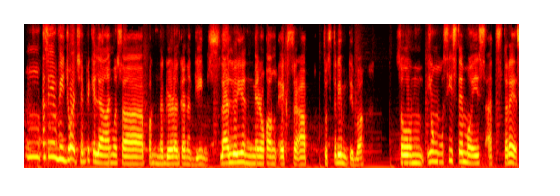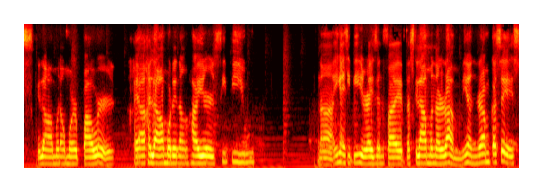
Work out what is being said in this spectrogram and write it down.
Mm, kasi yung video card, syempre kailangan mo sa pag nag-run ka ng games. Lalo yun, meron kang extra app to stream, di ba? So, yung system mo is at stress. Kailangan mo ng more power. Kaya kailangan mo rin ng higher CPU na, yun nga, CPU, Ryzen 5, tapos kailangan mo na RAM. Yun, RAM kasi is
